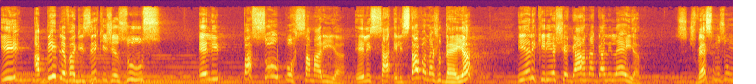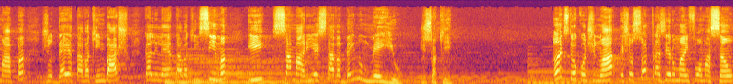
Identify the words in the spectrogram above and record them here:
e a Bíblia vai dizer que Jesus, ele passou por Samaria, ele, ele estava na Judéia e ele queria chegar na Galileia. Se tivéssemos um mapa, Judéia estava aqui embaixo, Galileia estava aqui em cima e Samaria estava bem no meio disso aqui. Antes de eu continuar, deixa eu só trazer uma informação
